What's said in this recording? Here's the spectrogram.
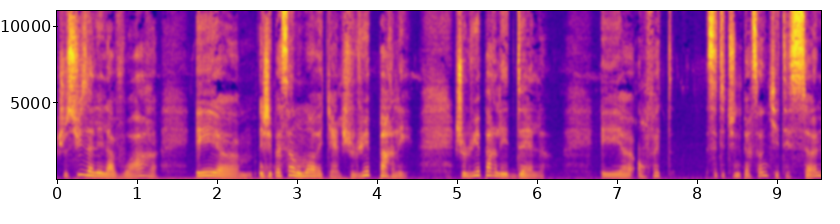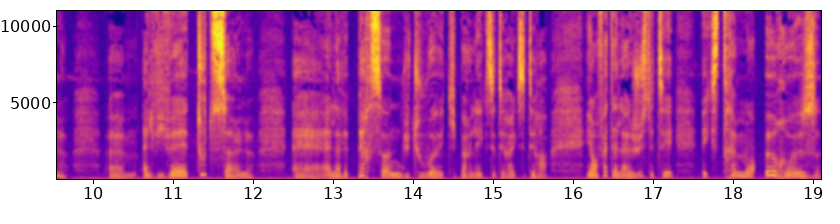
je suis allée la voir euh, et, j'ai passé un moment avec elle. Je lui ai parlé. Je lui ai parlé d'elle. Et euh, en fait, c'était une personne qui était seule. Euh, elle vivait toute seule. Elle avait personne du tout avec qui parler, etc., etc. Et en fait, elle a juste été extrêmement heureuse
